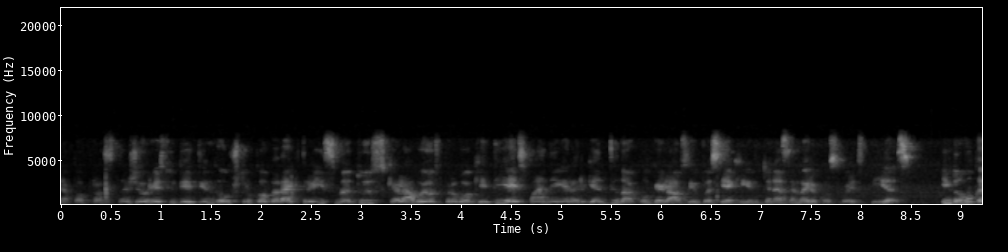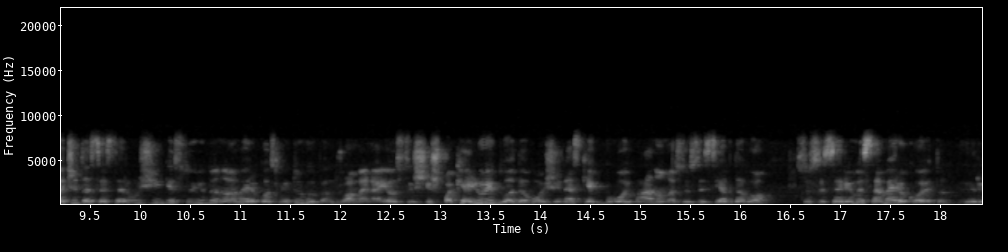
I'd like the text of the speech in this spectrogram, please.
nepaprasta, žiauriai sudėtinga, užtruko beveik trejus metus, keliavo jos per Vokietiją, Ispaniją ir Argentiną, kol galiausiai pasiekė Junktinės Amerikos valstijas. Įdomu kad šitas seserų žygis sujudino amerikos lietuvių bendruomenę. Jos iš iš pakeliui duodavo žinias kiek buvo įmanoma susisiekdavo su seserimis amerikoje. Ir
